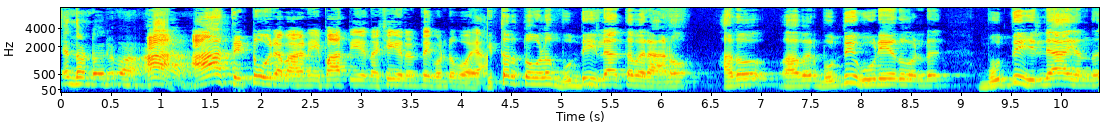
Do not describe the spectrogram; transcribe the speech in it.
എന്തുണ്ട് ഒരു ആ, ആ ആ തിട്ടൂരമാണ് ഈ പാർട്ടിയെ നശീകരണത്തെ കൊണ്ടുപോയ. ഇത്രത്തോളം ബുദ്ധി ഇല്ലാത്തവരാണോ അതോ അവർ ബുദ്ധി കൂടിയതുകൊണ്ട് ബുദ്ധി ഇല്ല എന്ന്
